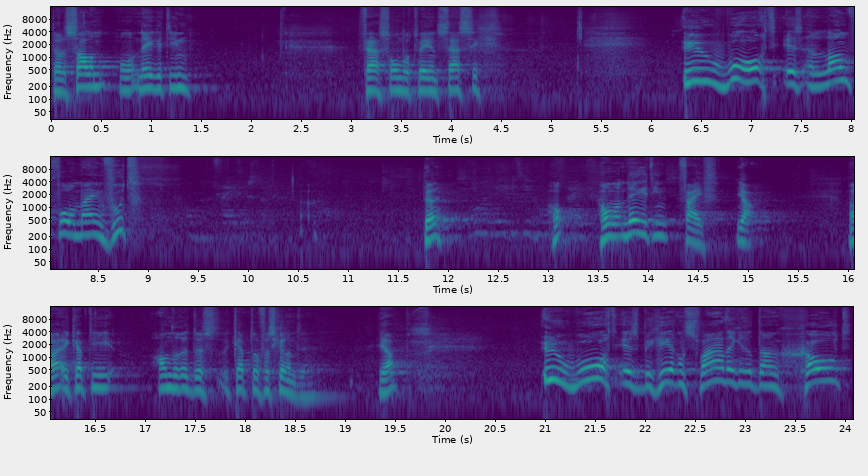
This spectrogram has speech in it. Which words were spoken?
Dat is Psalm 119, vers 162. Uw woord is een lamp voor mijn voet. De? 119, 5. Ja. Maar ik heb die andere, dus ik heb er verschillende. Ja. Uw woord is begerenswaardiger dan goud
